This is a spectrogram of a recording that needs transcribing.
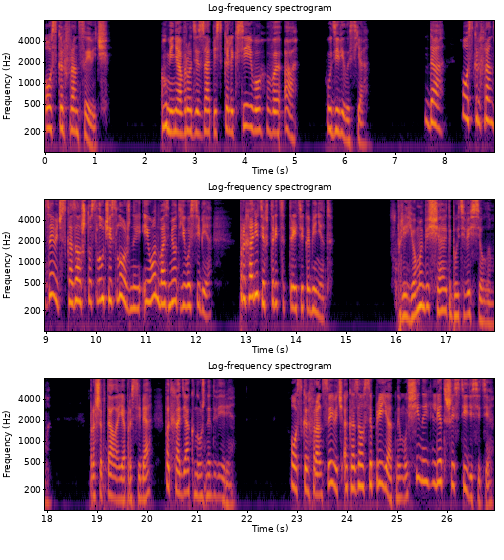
Оскар Францевич. «У меня вроде запись к Алексееву В.А.», – удивилась я. «Да, Оскар Францевич сказал, что случай сложный, и он возьмет его себе. Проходите в 33-й кабинет». «Прием обещает быть веселым», – прошептала я про себя, подходя к нужной двери. Оскар Францевич оказался приятным мужчиной лет шестидесяти.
